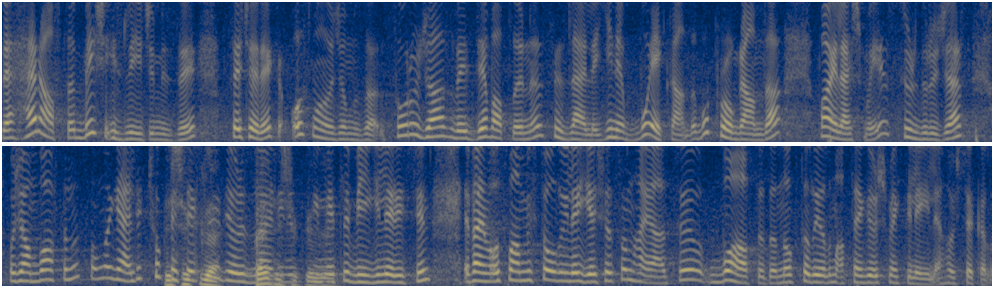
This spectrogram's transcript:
ve her hafta 5 izleyicimizi seçerek Osman hocamıza soracağız ve cevaplarını sizlerle yine bu ekranda, bu programda paylaşmayı sürdüreceğiz. Hocam bu haftanın sonuna geldik. Çok teşekkür ediyoruz Ben verdiğiniz teşekkür kıymetli bilgiler için. Efendim Osman Müftüoğlu ile Yaşasın Hayatı bu haftada noktalayalım. Haftaya görüşmek dileğiyle. Hoşçakalın.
